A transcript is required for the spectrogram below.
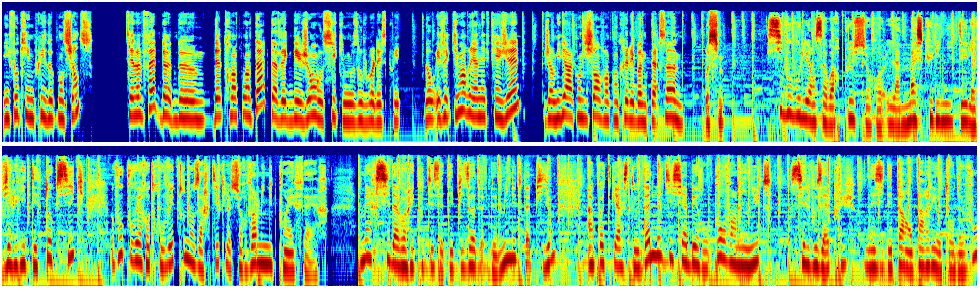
Il faut qu'il y ait une prise de conscience. C'est le fait d'être de, en contact avec des gens aussi qui nous ouvrent l'esprit. Donc effectivement, rien n'est figé. J'ai envie de dire à condition de rencontrer les bonnes personnes. Si vous voulez en savoir plus sur euh, la masculinité, la virilité toxique, vous pouvez retrouver tous nos articles sur 20minutes.fr. Merci d'avoir écouté cet épisode de Minute Papillon, un podcast d'Anne-Laetitia Béraud pour 20 minutes. S'il vous a plu, n'hésitez pas à en parler autour de vous,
